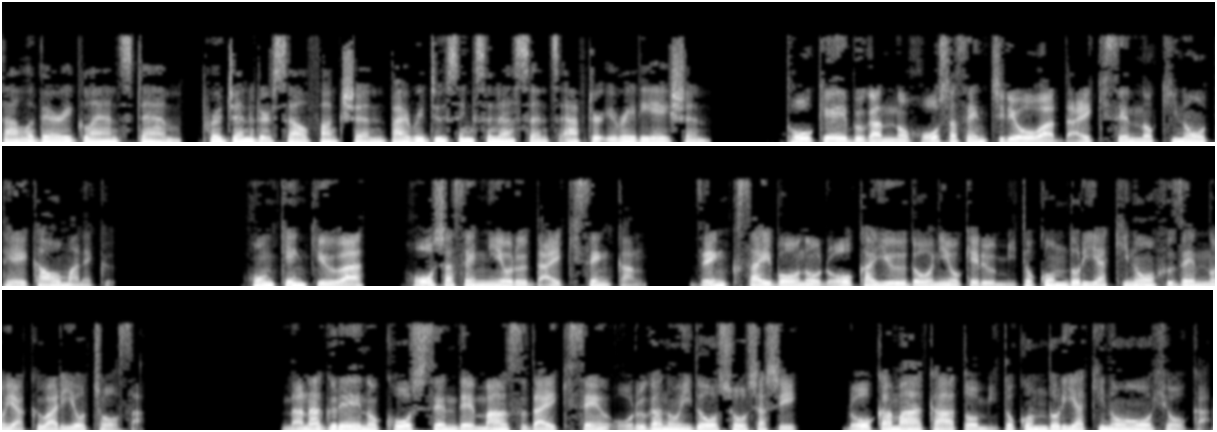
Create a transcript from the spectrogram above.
salivary gland stem, progenitor cell function by reducing senescence after irradiation. 頭頸部がんの放射線治療は唾液腺の機能低下を招く。本研究は、放射線による唾液腺管、前駆細胞の老化誘導におけるミトコンドリア機能不全の役割を調査。7グレーの光子線でマウス唾液腺オルガノイドを照射し、老化マーカーとミトコンドリア機能を評価。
